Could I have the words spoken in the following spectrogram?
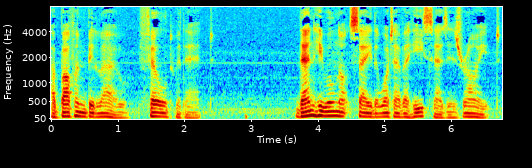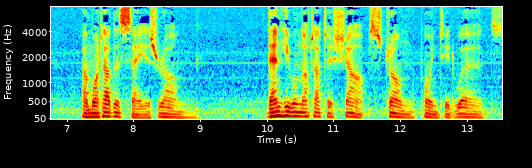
above and below, filled with it. Then he will not say that whatever he says is right, and what others say is wrong. Then he will not utter sharp, strong, pointed words.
